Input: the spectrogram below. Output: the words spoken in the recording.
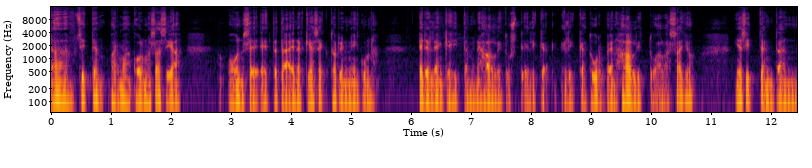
ää, sitten varmaan kolmas asia on se, että tämä energiasektorin niin kuin – edelleen kehittäminen hallitusti, eli, eli turpeen hallittu alasajo ja sitten tämän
